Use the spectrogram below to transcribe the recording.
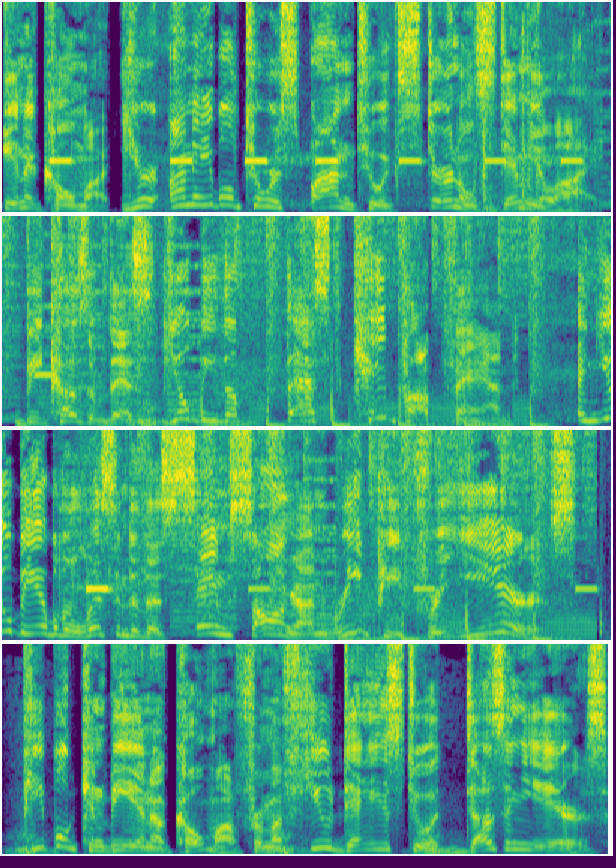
In a coma, you're unable to respond to external stimuli. Because of this, you'll be the best K-pop fan. And you'll be able to listen to the same song on repeat for years. People can be in a coma from a few days to a dozen years.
